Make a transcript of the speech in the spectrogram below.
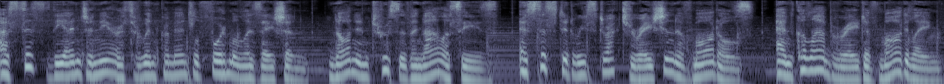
Assists the engineer through incremental formalization, non-intrusive analyses, assisted restructuration of models, and collaborative modeling.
